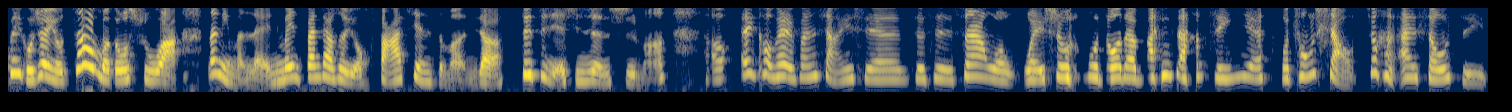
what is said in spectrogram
贝果居然有这么多书啊！那你们嘞，你们搬家的时候有发现什么？你知道对自己的新认识吗？好，Echo 可以分享一些，就是虽然我为数不多的搬家经验，我从小就很爱收集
